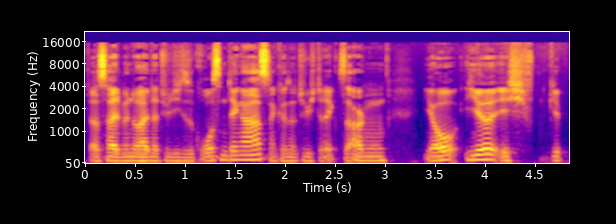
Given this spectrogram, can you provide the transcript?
dass halt, wenn du halt natürlich diese großen Dinger hast, dann kannst du natürlich direkt sagen, yo, hier, ich geb,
